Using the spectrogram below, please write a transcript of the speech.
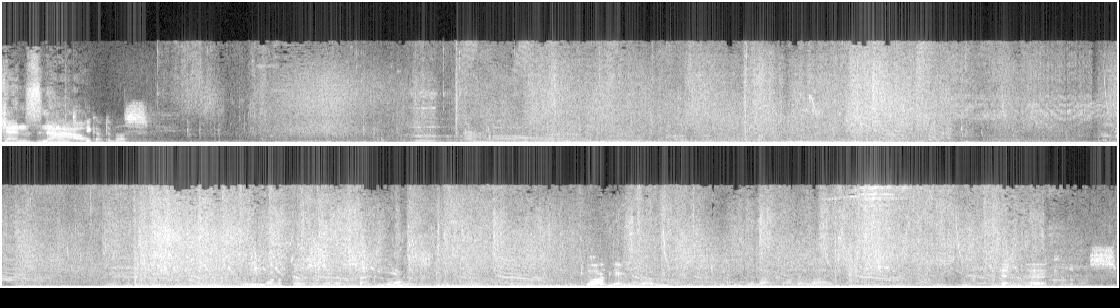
attack ends I'm going to pick up the boss. One of those on the left side. Yeah. Kill Mark him. middle one, keeping the last one alive. And then uh, kill the boss.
